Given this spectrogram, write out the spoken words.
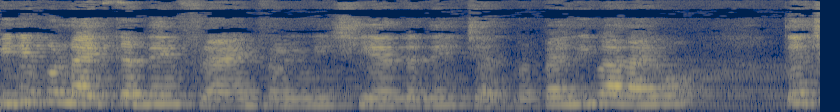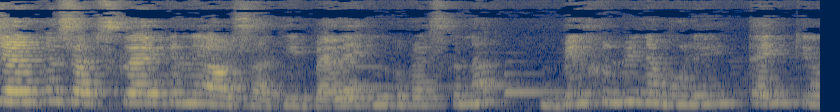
वीडियो को लाइक कर दें फ्रेंड फैमिली शेयर कर दें चैनल पर पहली बार आए हो तो चैनल को सब्सक्राइब करने और साथ ही बेल आइकन को प्रेस करना बिल्कुल भी ना भूलें। थैंक यू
